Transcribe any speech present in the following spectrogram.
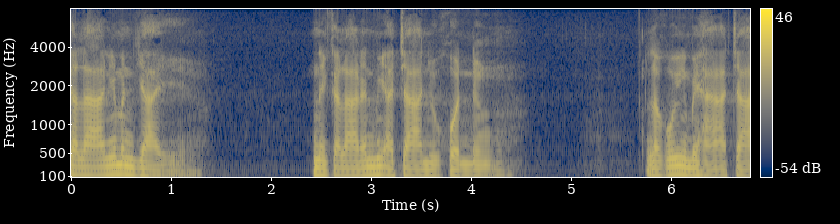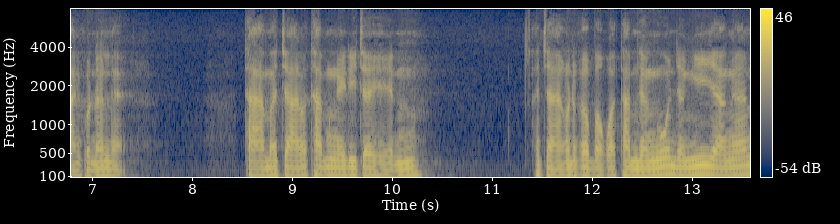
กะลานี้มันใหญ่ ในกะลานั้นมีอาจารย์อยู่คนหนึ่ง เราก็วิ่งไปหาอาจารย์คนนั้นแหละ ถามอาจารย์ว่าทำยังไงดีจะเห็น อาจารย์คนนั้นก็บอกว่าทำอย่างงู้นอย่างนี้อย่างนั้น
